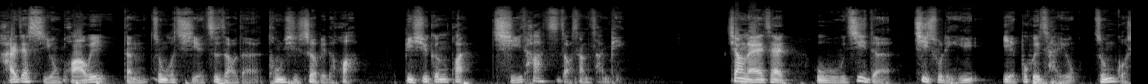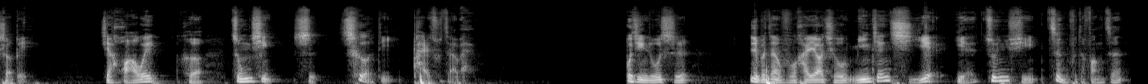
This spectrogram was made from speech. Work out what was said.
还在使用华为等中国企业制造的通信设备的话，必须更换其他制造商产品。将来在五 G 的技术领域也不会采用中国设备，将华为和中兴是彻底排除在外。不仅如此，日本政府还要求民间企业也遵循政府的方针，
